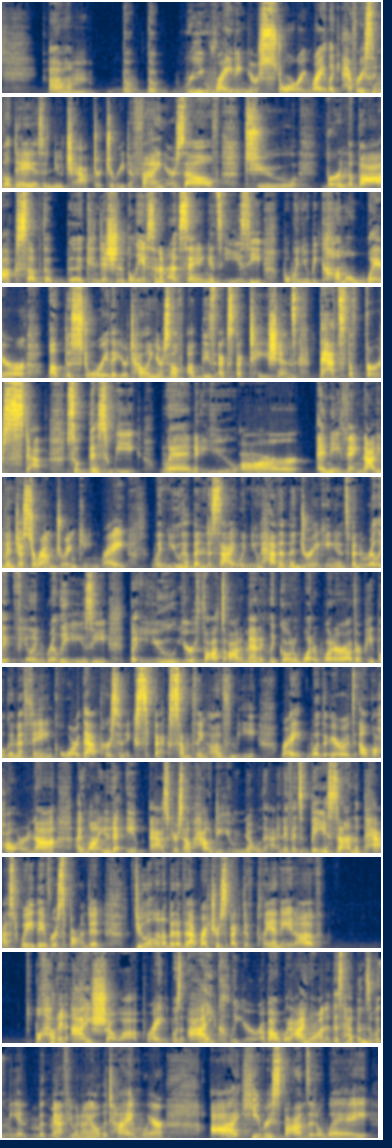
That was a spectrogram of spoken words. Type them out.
um, the the rewriting your story, right? Like every single day is a new chapter to redefine yourself, to burn the box of the the conditioned beliefs. And I'm not saying it's easy, but when you become aware of the story that you're telling yourself of these expectations, that's the first step. So this week when you are anything, not even just around drinking, right? When you have been decide when you haven't been drinking and it's been really feeling really easy, but you your thoughts automatically go to what what are other people going to think or that person expects something of me, right? Whether it's alcohol or not, I want you to ask yourself how do you know that? And if it's based on the past way they've responded, do a little bit of that retrospective planning of well, how did I show up, right? Was I clear about what I wanted? This happens with me and with Matthew and I all the time where I he responds in a way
